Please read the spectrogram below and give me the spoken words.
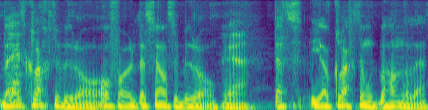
bij het klachtenbureau, over datzelfde bureau. Ja. Dat jouw klachten moet behandelen.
